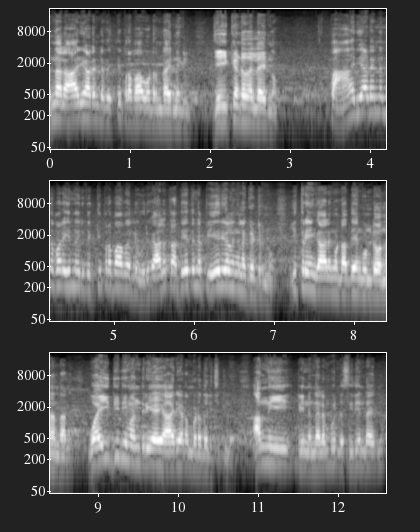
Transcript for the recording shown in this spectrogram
എന്നാൽ ആര്യാടന്റെ വ്യക്തിപ്രഭാവം ഉണ്ടായിരുന്നെങ്കിൽ ജയിക്കേണ്ടതല്ലായിരുന്നു. അപ്പോൾ ആര്യാടൻ എന്ന് പറയുന്ന ഒരു വ്യക്തിപ്രഭാവമല്ല ഒരു കാലത്ത് അദ്ദേഹത്തിന്റെ പേരുകൾ ഇങ്ങനെ കേട്ടിരുന്നു. ഇത്രയും കാലം കൊണ്ട് അദ്ദേഹം കൊണ്ടുവന്ന എന്താണ്? വൈദ്യുതി മന്ത്രിയായി ആര്യാടൻ ഇവിടെ ഭരിച്ചിട്ടില്ല? അന്ന് ഈ പിന്നെ നിലമ്പൂരിന്റെ സ്ഥിതി എന്തായിരുന്നു?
